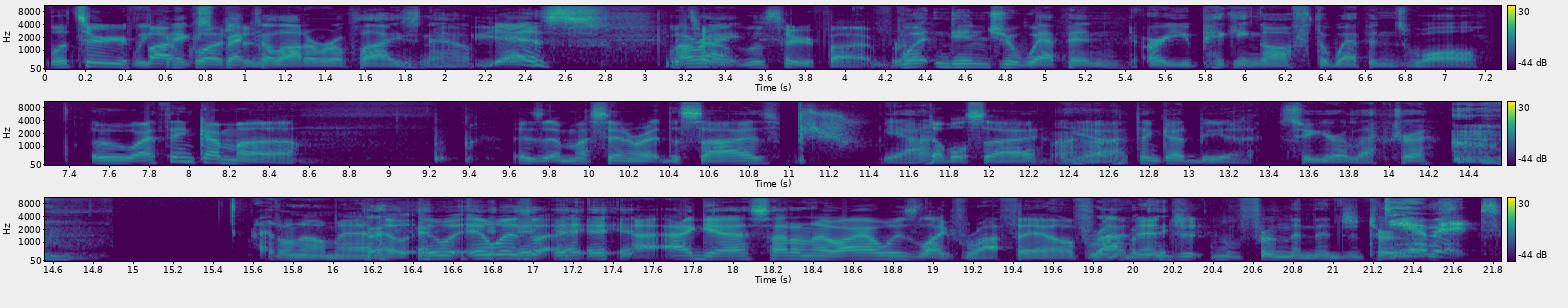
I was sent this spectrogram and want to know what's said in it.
let's hear your We five can expect questions. a lot of replies now. Yes. Let's All hear- let's hear your five. What ninja weapon are you picking off the weapons wall? Oh, I think I'm a. Is am I saying right? The size, Yeah. double sai. Yeah, Uh-huh. I think I'd be a. So you're Elektra? I don't know, man. It, it, it was. I, I guess I don't know. I always liked Raphael from the Ninja from the Ninja Turtles. Damn it!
